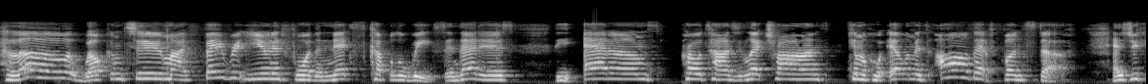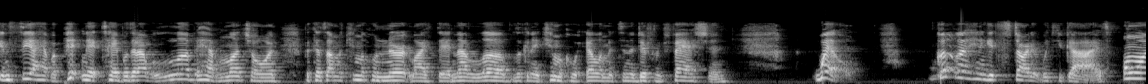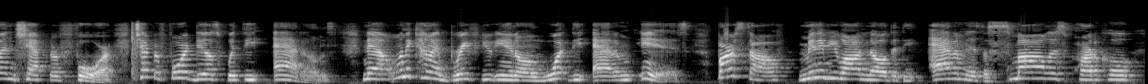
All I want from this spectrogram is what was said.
Hello, welcome to my favorite unit for the next couple of weeks, and that is the atoms, protons, electrons, chemical elements, all that fun stuff. As you can see, I have a picnic table that I would love to have lunch on because I'm a chemical nerd like that, and I love looking at chemical elements in a different fashion. Well, Going to go ahead and get started with you guys on chapter 4. Chapter 4 deals with the atoms. Now, let me kind of brief you in on what the atom is. First off, many of you all know that the atom is the smallest particle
